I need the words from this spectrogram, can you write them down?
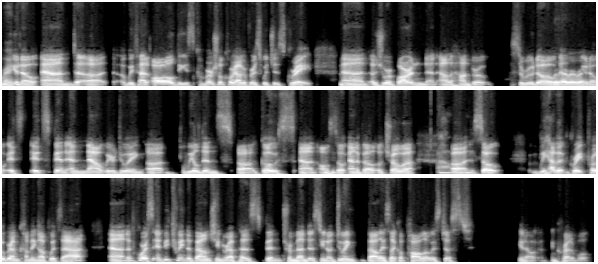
Right. you know, and uh, we've had all these commercial choreographers, which is great. Mhm. And Aszure Barton and Alejandro Cerrudo. Right, right, right. You know, it's it's been and now we're doing uh Wheeldon's uh Ghosts and also Annabelle Ochoa. Oh, Uh, nice. so we have a great program coming up with that. And of course, in between the Balanchine rep has been tremendous. You know, doing ballets like Apollo is just, you know, incredible.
